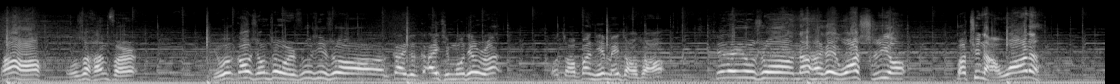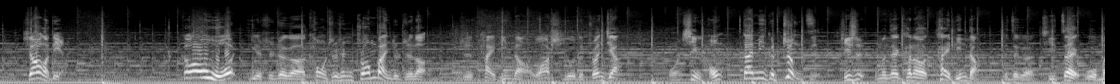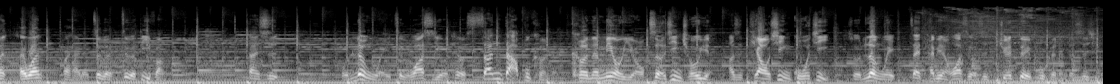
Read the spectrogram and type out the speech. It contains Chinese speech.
大家好，我是韩粉儿。有个高雄政委书记说盖个爱情摩天轮，我找半天没找着。现在又说南海可以挖石油，那去哪挖呢？笑点。高我也是这个看我这身装扮就知道，我是太平岛挖石油的专家。我姓洪，单名一个正字。其实我们在看到太平岛的这个，其在我们台湾外海的这个这个地方，但是我认为这个挖石油它有三大不可能：可能没有油，舍近求远，还是挑衅国际。所以认为在太平岛挖石油是绝对不可能的事情。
